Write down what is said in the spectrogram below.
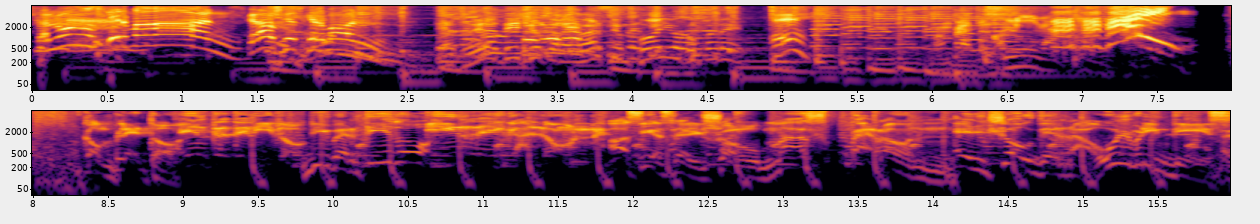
¡Saludos, Germán! ¡Gracias, Germán! Nos hubieras dicho para llevarte un pollo, compadre. Cómprate comida. Completo, entretenido, divertido y regalón. Así es el show más perrón. El show de Raúl Brindis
